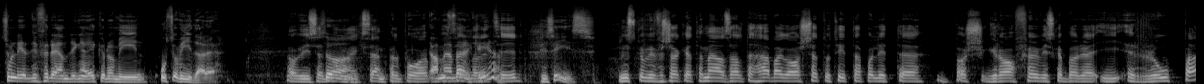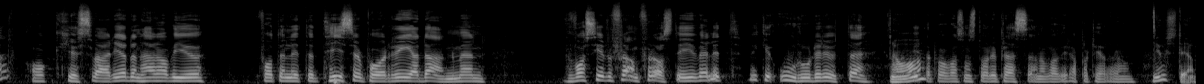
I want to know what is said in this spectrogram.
som leder till förändringar i ekonomin och så vidare. Har vi sett Så- många exempel på Ja, på senare verkligen. tid. Precis. Nu ska vi försöka ta med oss allt det här bagaget och titta på lite börsgrafer. Vi ska börja i Europa och Sverige. Den här har vi ju fått en liten teaser på redan. Men vad ser du framför oss? Det är ju väldigt mycket oro där ute. Ja. man tittar på vad som står i pressen och vad vi rapporterar om. Just det.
